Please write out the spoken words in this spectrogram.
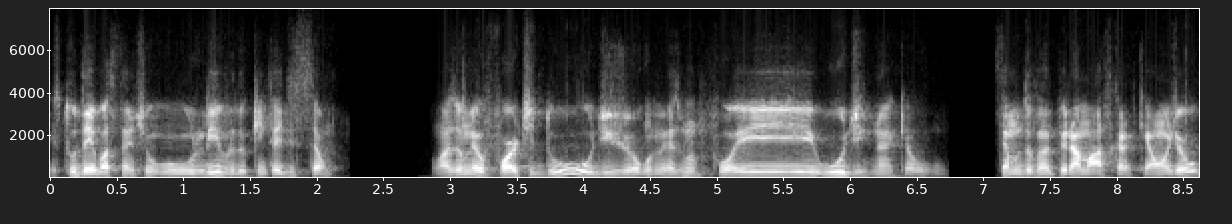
estudei bastante o livro do quinta edição. Mas o meu forte do de jogo mesmo foi Wood, né? Que é o sistema do Vampiro à Máscara, que é onde eu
